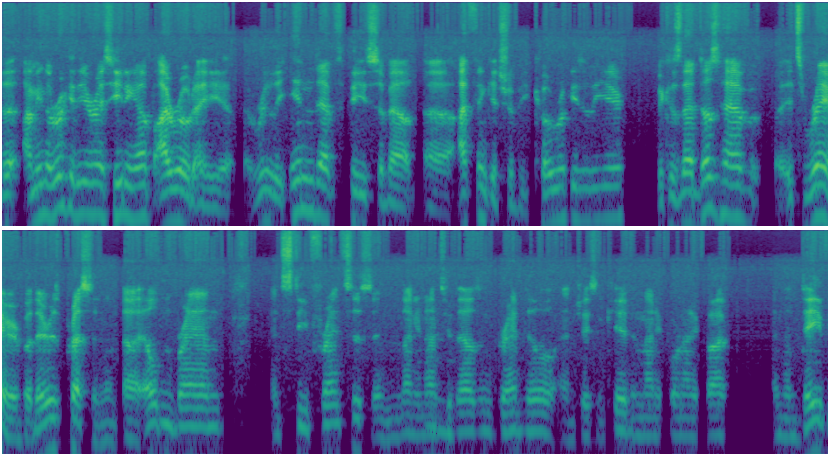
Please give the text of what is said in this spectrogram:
the I mean the rookie of the year race heating up. I wrote a, really in-depth piece about. Uh, I think it should be co-rookies of the year because that does have. It's rare, but there is precedent. Uh, Elton Brand and Steve Francis in '99, Mm. 2000, Grant Hill and Jason Kidd in '94, '95, and then Dave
